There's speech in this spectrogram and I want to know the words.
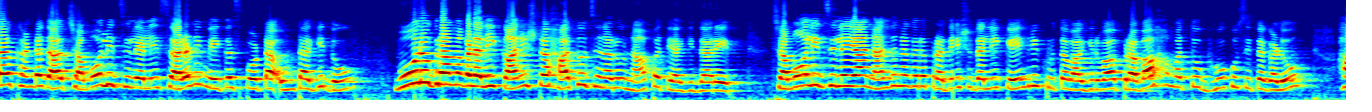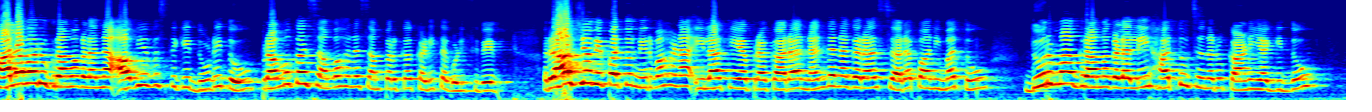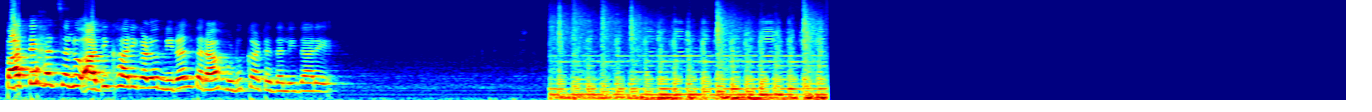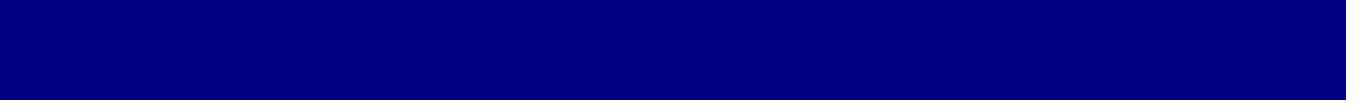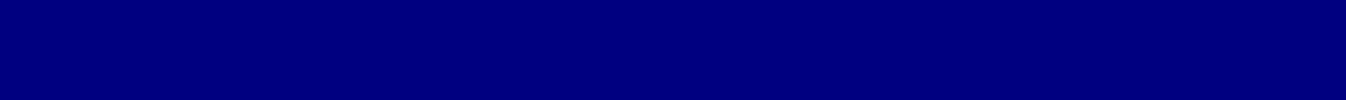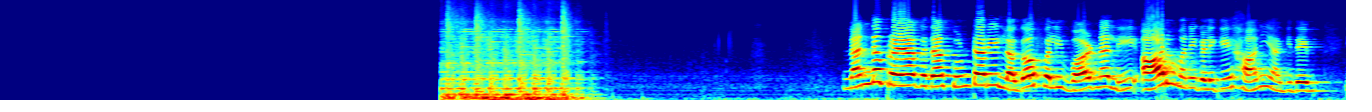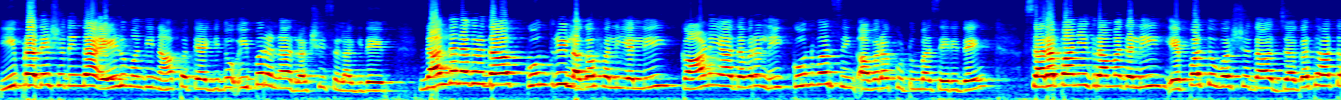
ಉತ್ತರಾಖಂಡದ ಚಮೋಲಿ ಜಿಲ್ಲೆಯಲ್ಲಿ ಸರಣಿ ಮೇಘಸ್ಫೋಟ ಉಂಟಾಗಿದ್ದು ಮೂರು ಗ್ರಾಮಗಳಲ್ಲಿ ಕನಿಷ್ಠ ಹತ್ತು ಜನರು ನಾಪತ್ತೆಯಾಗಿದ್ದಾರೆ. ಚಮೋಲಿ ಜಿಲ್ಲೆಯ ನಂದನಗರ ಪ್ರದೇಶದಲ್ಲಿ ಕೇಂದ್ರೀಕೃತವಾಗಿರುವ ಪ್ರವಾಹ ಮತ್ತು ಭೂಕುಸಿತಗಳು ಹಲವಾರು ಗ್ರಾಮಗಳನ್ನು ಅವ್ಯವಸ್ಥೆಗೆ ದೂಡಿದ್ದು ಪ್ರಮುಖ ಸಂವಹನ ಸಂಪರ್ಕ ಕಡಿತಗೊಳಿಸಿವೆ. ರಾಜ್ಯ ವಿಪತ್ತು ನಿರ್ವಹಣಾ ಇಲಾಖೆಯ ಪ್ರಕಾರ ನಂದನಗರ ಸರಪಾನಿ ಮತ್ತು ದುರ್ಮಾ ಗ್ರಾಮಗಳಲ್ಲಿ ಹತ್ತು ಜನರು ಕಾಣೆಯಾಗಿದ್ದು ಪತ್ತೆ ಹಚ್ಚಲು ಅಧಿಕಾರಿಗಳು ನಿರಂತರ ಹುಡುಕಾಟದಲ್ಲಿದ್ದಾರೆ. ನಂದಪ್ರಯಾಗದ ಕುಂಟರಿ ಲಗಾಫಲಿ ವಾರ್ಡ್ನಲ್ಲಿ ಆರು ಮನೆಗಳಿಗೆ ಹಾನಿಯಾಗಿದೆ. ಈ ಪ್ರದೇಶದಿಂದ ಏಳು ಮಂದಿ ನಾಪತ್ತೆಯಾಗಿದ್ದು ಇಬ್ಬರನ್ನ ರಕ್ಷಿಸಲಾಗಿದೆ. ನಂದನಗರದ ಕುಂತ್ರಿ ಲಗಾಫಲಿಯಲ್ಲಿ ಕಾಣೆಯಾದವರಲ್ಲಿ ಕುನ್ವರ್ ಸಿಂಗ್ ಅವರ ಕುಟುಂಬ ಸೇರಿದೆ. ಸರಪಾನಿ ಗ್ರಾಮದಲ್ಲಿ ಎಪ್ಪತ್ತು ವರ್ಷದ ಜಗದಾತ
